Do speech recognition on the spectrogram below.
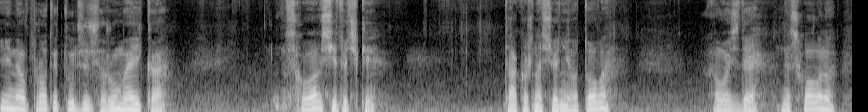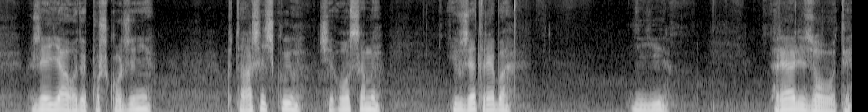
І навпроти тут же ж румейка. Сховав сіточки. Також на сьогодні готова. А ось де не сховано, вже ягоди пошкоджені пташечкою чи осами. І вже треба її реалізовувати.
